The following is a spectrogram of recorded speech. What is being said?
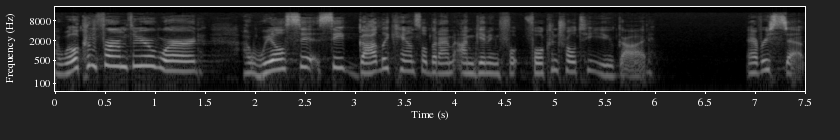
I will confirm through your word. I will seek godly counsel, but I'm, I'm giving full, full control to you, God. Every step.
